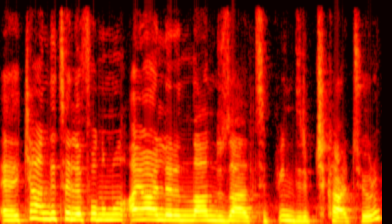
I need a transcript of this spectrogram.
e, kendi telefonumun ayarlarından düzeltip indirip çıkartıyorum.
